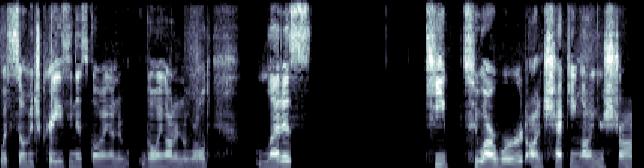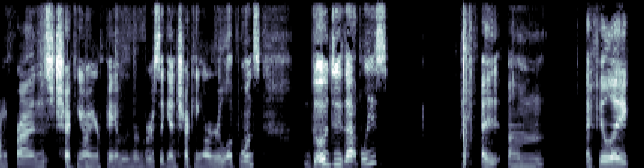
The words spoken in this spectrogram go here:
With so much craziness going on going on in the world, let us keep to our word on checking on your strong friends, checking on your family members, again, checking on your loved ones. Go do that, please. I um I feel like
